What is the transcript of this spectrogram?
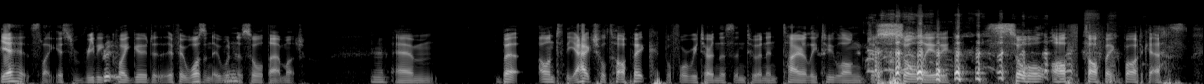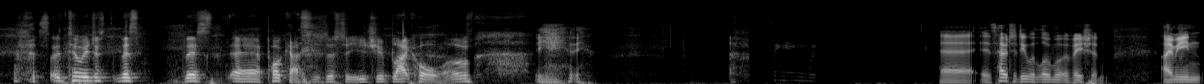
yeah, it's like it's really Pretty- quite good. If it wasn't, it wouldn't Yeah. have sold that much. Yeah. Um, but onto the actual topic before we turn this into an entirely too long, just solely sole off-topic podcast. So until we just this this uh, podcast is just a YouTube black hole of uh, is how to deal with low motivation. I mean,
